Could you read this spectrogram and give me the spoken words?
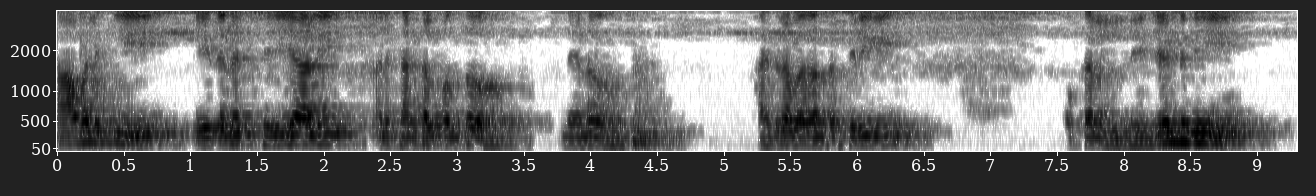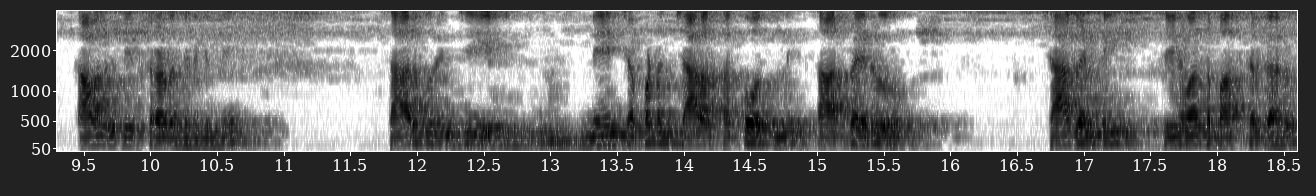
కావలికి ఏదైనా చేయాలి అనే సంకల్పంతో నేను హైదరాబాద్ అంతా తిరిగి ఒక లెజెండ్ని కావలికి తీసుకురావడం జరిగింది. సార్ గురించి నేను చెప్పడం చాలా తక్కువ అవుతుంది. సార్ పేరు చాగంటి శ్రీనివాస భాస్కర్ గారు.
